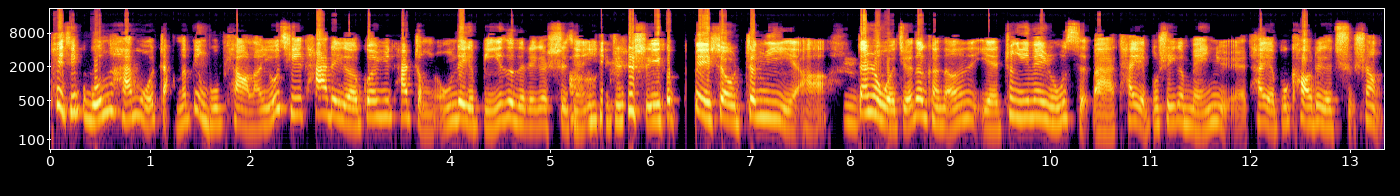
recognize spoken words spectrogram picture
佩奇·布根海姆长得并不漂亮，尤其他这个关于他整容这个鼻子的这个事情，一直是一个备受争议啊。但是我觉得可能也正因为如此吧，她也不是一个美女，她也不靠这个取胜。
